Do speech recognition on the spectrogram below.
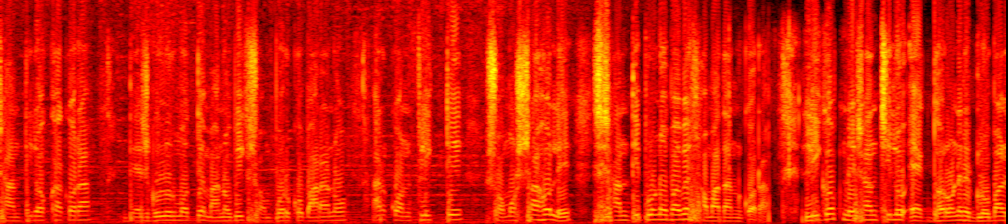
শান্তি রক্ষা করা, দেশগুলোর মধ্যে মানবিক সম্পর্ক বাড়ানো আর কনফ্লিক্টে সমস্যা হলে শান্তিপূর্ণভাবে সমাধান করা। লিগ অফ নেশন ছিল এক ধরনের গ্লোবাল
